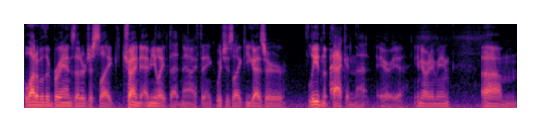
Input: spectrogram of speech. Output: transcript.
a lot of other brands that are just like trying to emulate that now. I think, which is like you guys are leading the pack in that area. You know what I mean? Um,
